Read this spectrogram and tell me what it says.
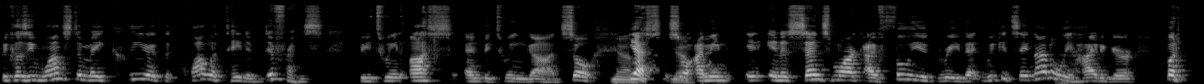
because he wants to make clear the qualitative difference between us and between God. So, yeah, yes, so yeah. I mean, in, in a sense, Mark, I fully agree that we could say not only Heidegger, but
